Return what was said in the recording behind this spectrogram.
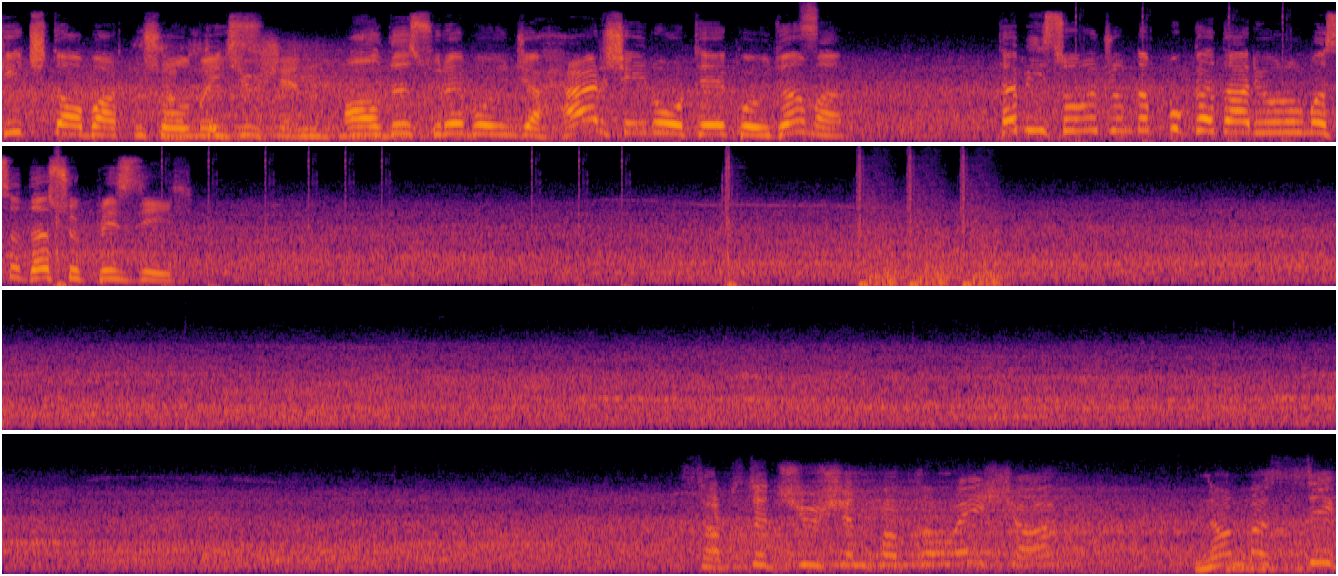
hiç de abartmış olmayız. Aldığı süre boyunca her şeyini ortaya koydu ama tabii sonucunda bu kadar yorulması da sürpriz değil. Substitution for Croatia. Number 6.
